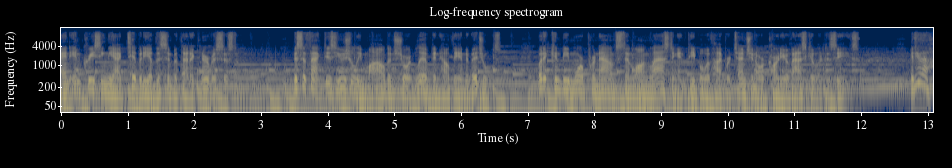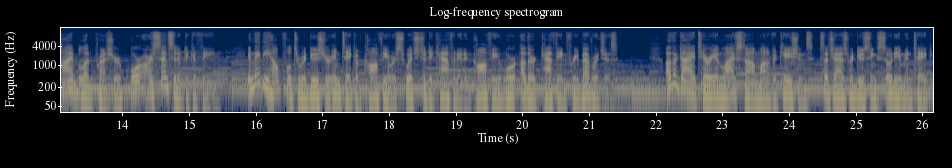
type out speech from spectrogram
and increasing the activity of the sympathetic nervous system. This effect is usually mild and short-lived in healthy individuals, but it can be more pronounced and long-lasting in people with hypertension or cardiovascular disease. If you have high blood pressure or are sensitive to caffeine, it may be helpful to reduce your intake of coffee or switch to decaffeinated coffee or other caffeine-free beverages. Other dietary and lifestyle modifications, such as reducing sodium intake,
